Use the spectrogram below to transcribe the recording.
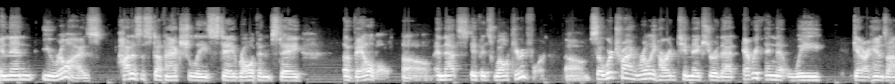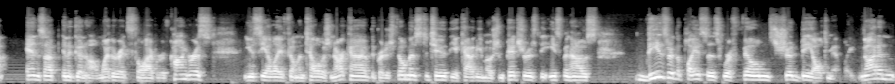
and then you realize how does this stuff actually stay relevant, stay available? Uh, and that's if it's well cared for. Um, so we're trying really hard to make sure that everything that we get our hands on ends up in a good home, whether it's the Library of Congress, UCLA Film and Television Archive, the British Film Institute, the Academy of Motion Pictures, the Eastman House. These are the places where films should be ultimately, not in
